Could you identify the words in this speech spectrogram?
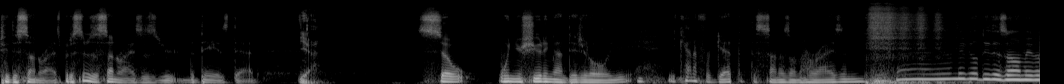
to the sunrise, but as soon as the sun rises, the day is dead. yeah. So when you're shooting on digital, you you kind of forget that the sun is on the horizon. Uh, maybe I'll do this. Oh, maybe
